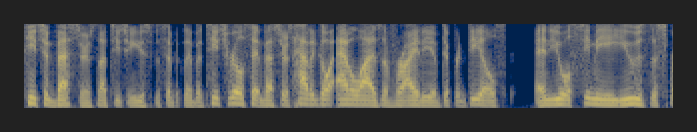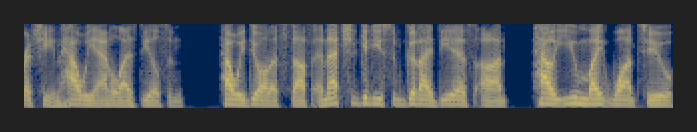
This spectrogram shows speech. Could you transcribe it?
teach investors, not teaching you specifically, but teach real estate investors how to go analyze a variety of different deals. And you will see me use the spreadsheet and how we analyze deals and how we do all that stuff. And that should give you some good ideas on how you might want to,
